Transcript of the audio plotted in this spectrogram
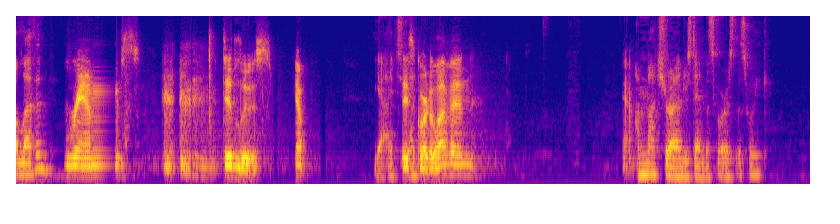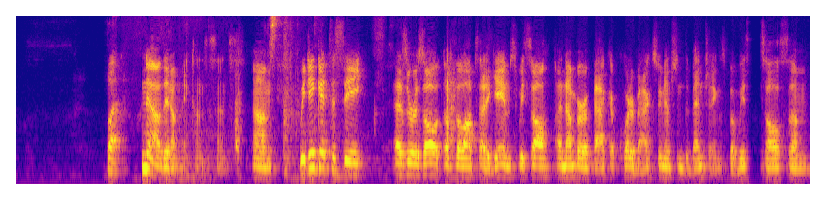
11. Rams did lose. Yep. Yeah, I, They I- scored 11. I'm not sure I understand the scores this week. But No, they don't make tons of sense. Um, we did get to see, as a result of the lopsided games, we saw a number of backup quarterbacks. We mentioned the benchings, but we saw some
